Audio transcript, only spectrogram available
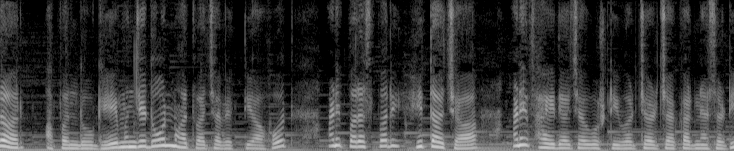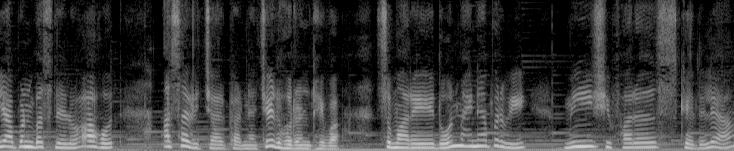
तर आपण दोघे म्हणजे दोन महत्त्वाच्या व्यक्ती आहोत आणि परस्पर हिताच्या आणि फायद्याच्या गोष्टीवर चर्चा करण्यासाठी आपण बसलेलो आहोत असा विचार करण्याचे धोरण ठेवा. सुमारे दोन महिन्यापूर्वी मी शिफारस केलेल्या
